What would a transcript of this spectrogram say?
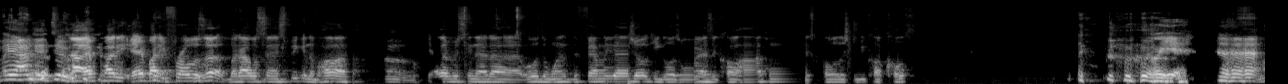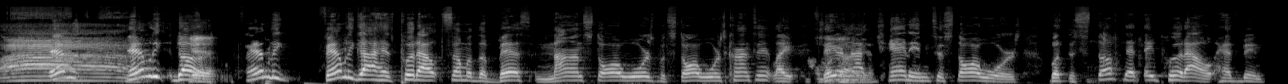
Yeah, I did too. no, everybody, everybody froze up. But I was saying, speaking of Hoth, Oh, y'all ever seen that? Uh, what was the one, the Family Guy joke? He goes, "Why is it called Hoth when it's cold? It should be called Koth." Oh yeah. wow. Family, dog. Yeah. Family, Family Guy has put out some of the best non-Star Wars but Star Wars content. Like Oh they are God, not canon to Star Wars, but the stuff that they put out has been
